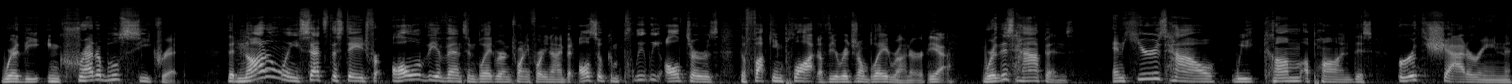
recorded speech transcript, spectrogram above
where the incredible secret that not only sets the stage for all of the events in Blade Runner 2049, but also completely alters the fucking plot of the original Blade Runner Yeah. where this happens. And here's how we come upon this earth shattering,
